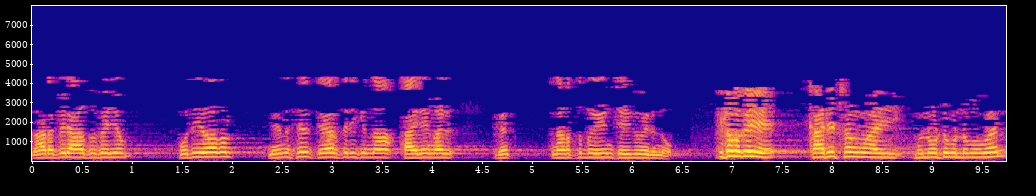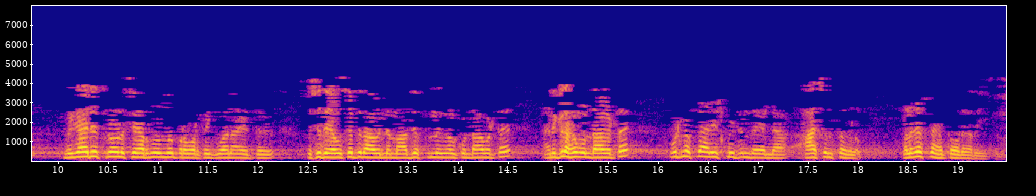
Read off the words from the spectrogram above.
നടപ്പിലാക്കുകയും പൊതുയോഗം മിനിസിൽ ചേർത്തിരിക്കുന്ന കാര്യങ്ങൾ നടത്തുകയും ചെയ്തു വരുന്നു. ഇടവകയെ കാര്യക്ഷമമായി മുന്നോട്ട് കൊണ്ടുപോകാൻ വികാരിയത്തിനോട് ചേർന്ന് നിന്ന് പ്രവർത്തിക്കുവാനായിട്ട് വിശുദ്ധ ഔസപിതാവിന്റെ മാധ്യസ്ഥം നിങ്ങൾക്കുണ്ടാവട്ടെ അനുഗ്രഹമുണ്ടാകട്ടെ ഗുഡ്നസ് പാരിഷ് മീറ്റിന്റെ എല്ലാ ആശംസകളും വളരെ സ്നേഹത്തോടെ അറിയിക്കുന്നു.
